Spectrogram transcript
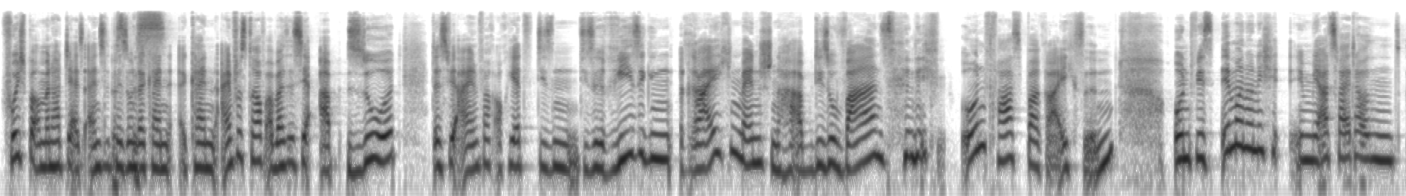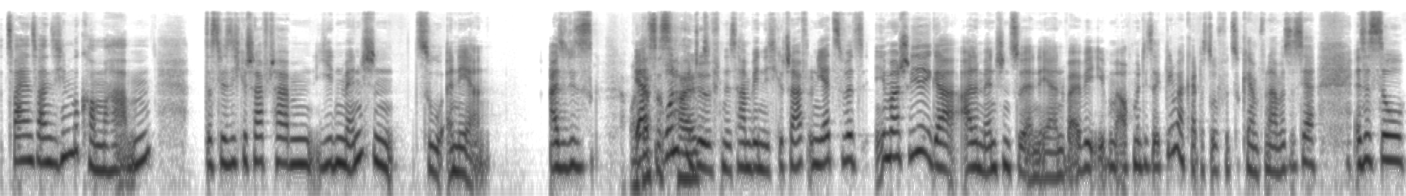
furchtbar und man hat ja als Einzelperson da keinen, keinen Einfluss drauf, aber es ist ja absurd, dass wir einfach auch jetzt diesen, diese riesigen, reichen Menschen haben, die so wahnsinnig unfassbar reich sind und wir es immer noch nicht im Jahr 2022 hinbekommen haben, dass wir es nicht geschafft haben, jeden Menschen zu ernähren. Also dieses erste Grundbedürfnis halt haben wir nicht geschafft. Und jetzt wird es immer schwieriger, alle Menschen zu ernähren, weil wir eben auch mit dieser Klimakatastrophe zu kämpfen haben. Es ist ja, es ist so,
